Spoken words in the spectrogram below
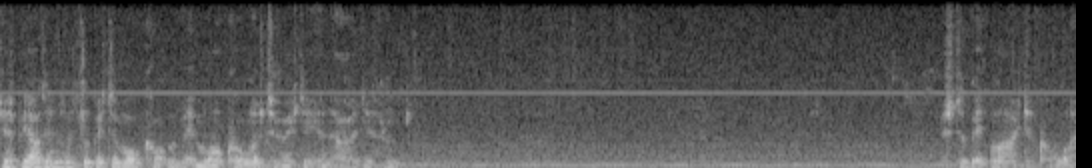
Just be adding a little bit of more, a bit more colour to it here now, different. Just a bit lighter colour.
